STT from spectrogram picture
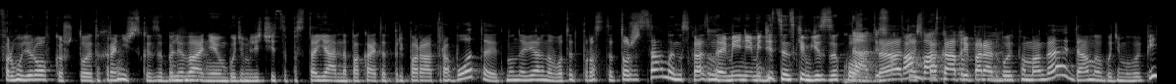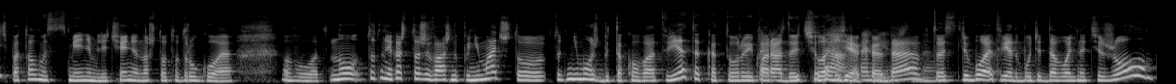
формулировка, что это хроническое заболевание, мы будем лечиться постоянно, пока этот препарат работает, ну, наверное, вот это просто то же самое, но сказанное ну, менее медицинским языком. Да, то есть, да? То есть пока было... препарат будет помогать, да, мы будем его пить, потом мы сменим лечение на что-то другое. Вот. Но тут, мне кажется, тоже важно понимать, что тут не может быть такого ответа, который ну, порадует человека. Да, конечно, да? Да. То есть любой ответ будет довольно тяжелым.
